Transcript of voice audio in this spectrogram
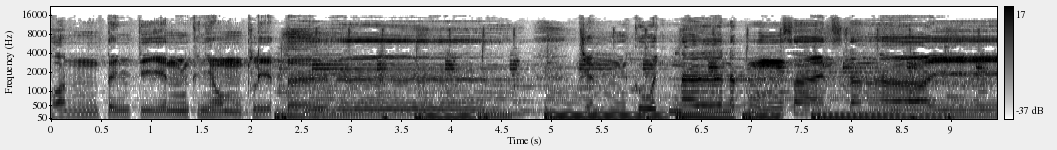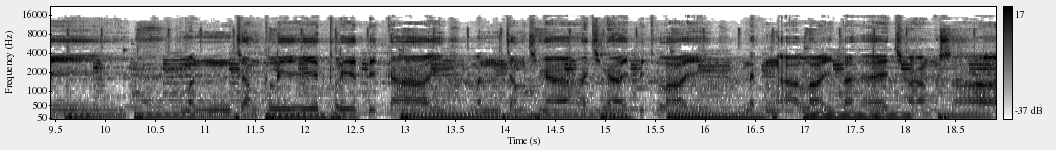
បន្ទិញទៀនខ្ញុំឃ្លាតទៅ ចង់ឃ្លាតឃ្លាតពីកាយមិនចង់ឆ្ងាយឆ្ងាយពីថ្លៃនឹកអាឡ័យតែឆាងសា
